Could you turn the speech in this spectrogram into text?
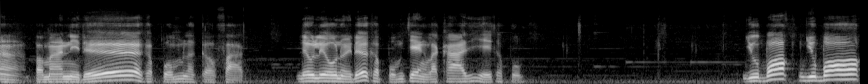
อ่า ประมาณนี้เด้อครับผมแล้วก็ฝาก เร็วๆหน่อยเด้อครับผมแจ้งราคาที่เห็นครับผม อยู่บอกอยู่บอก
